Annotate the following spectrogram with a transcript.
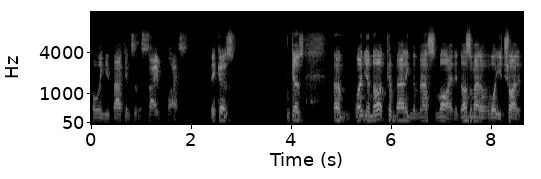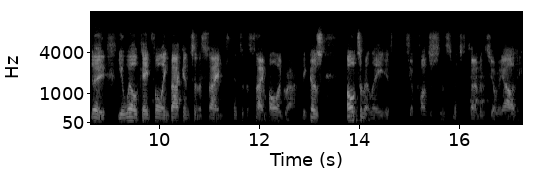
pulling you back into the same place. Because, because um, when you're not combating the mass mind, it doesn't matter what you try to do, you will keep falling back into the same into the same hologram. Because ultimately, it's your consciousness, which determines your reality.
